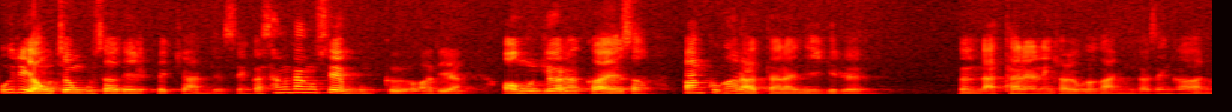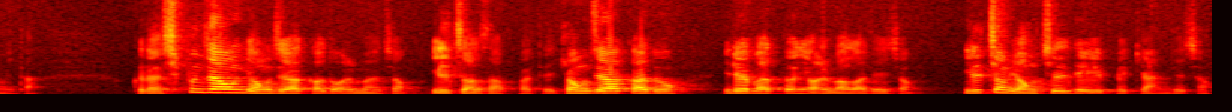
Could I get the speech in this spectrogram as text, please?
오히려 0.94대 1밖에 안 됐어요. 그러니까 상당수의 문- 그 어디야 어문 계열 학과에서 빵꾸가 났다는 얘기를 나타내는 결과가 아닌가 생각합니다. 그 다음 10분 자원 경제학과도 얼마죠? 1.48대. 경제학과도 이래 봤더니 얼마가 되죠? 1.07대 1밖에 안 되죠.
